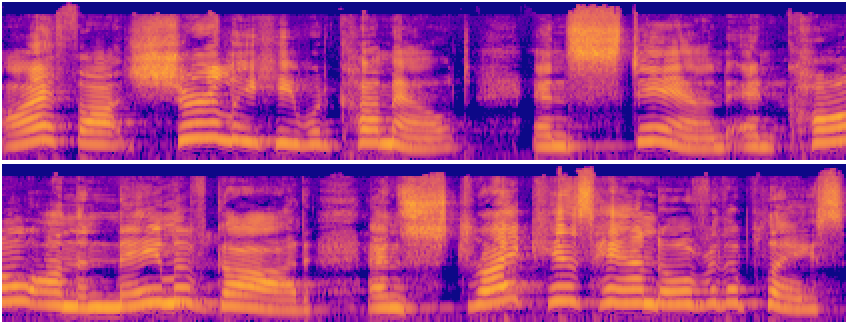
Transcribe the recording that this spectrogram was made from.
I thought surely he would come out and stand and call on the name of God and strike his hand over the place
